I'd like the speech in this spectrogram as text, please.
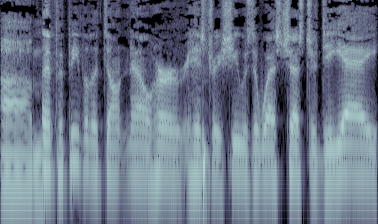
Um, and for people that don't know her history, she was a Westchester DA.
